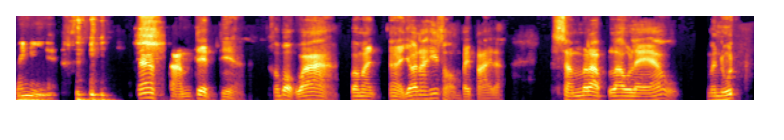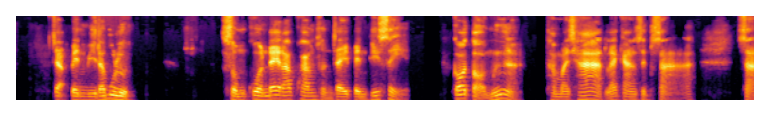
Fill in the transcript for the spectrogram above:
ไม่มีเนี่ยหน้าสามเจ็ดเนี่ยเขาบอกว่าประมาณอ่าย่อหน้าที่สองไปปลายแล้วสำหรับเราแล้ว มนุษย์จะเป็นวีรบุรุษ สมควรได้รับความสนใจเป็นพิเศษ ก็ต่อเมื่อธรรมชาติและการศึกษา สา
